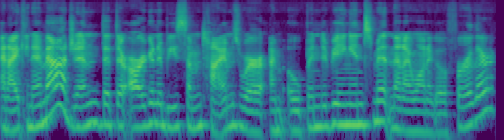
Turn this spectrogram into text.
And I can imagine that there are going to be some times where I'm open to being intimate and then I want to go further,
